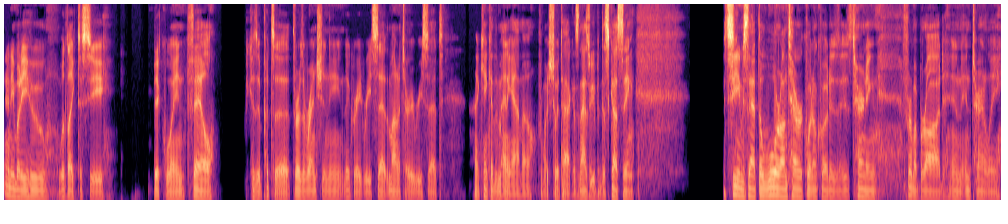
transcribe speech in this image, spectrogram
anybody who would like to see Bitcoin fail because it puts a throws a wrench in the the great reset, the monetary reset. I can't give them any ammo from which to attack us. And as we've been discussing, it seems that the war on terror, quote unquote, is is turning from abroad and internally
